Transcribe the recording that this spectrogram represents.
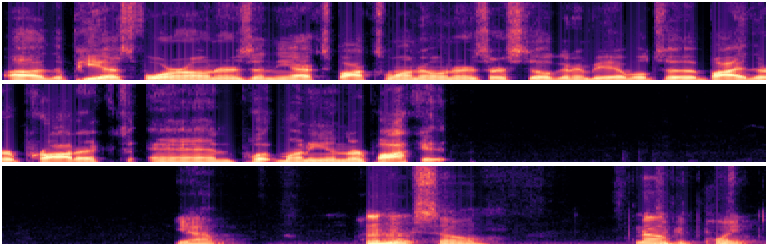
Uh, the PS4 owners and the Xbox One owners are still going to be able to buy their product and put money in their pocket. Yeah, I mm-hmm. think so. No, That's a good point.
